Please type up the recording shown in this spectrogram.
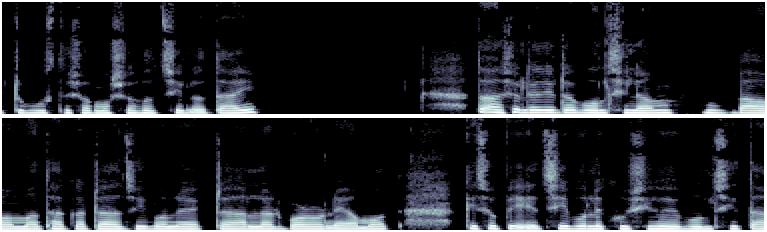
একটু বুঝতে সমস্যা হচ্ছিল তাই। তো আসলে যেটা বলছিলাম বাবা মা থাকাটা জীবনে একটা আল্লাহর বড় নেয়ামত। কিছু পেয়েছি বলে খুশি হয়ে বলছি তা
